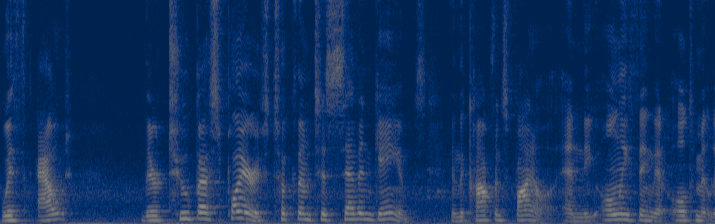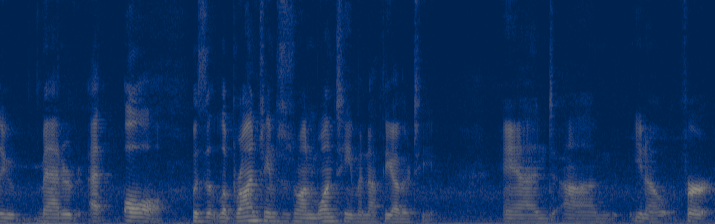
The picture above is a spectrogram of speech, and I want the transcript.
without their two best players took them to 7 games in the conference final. And the only thing that ultimately mattered at all was that LeBron James was on one team and not the other team. And um, you know, for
